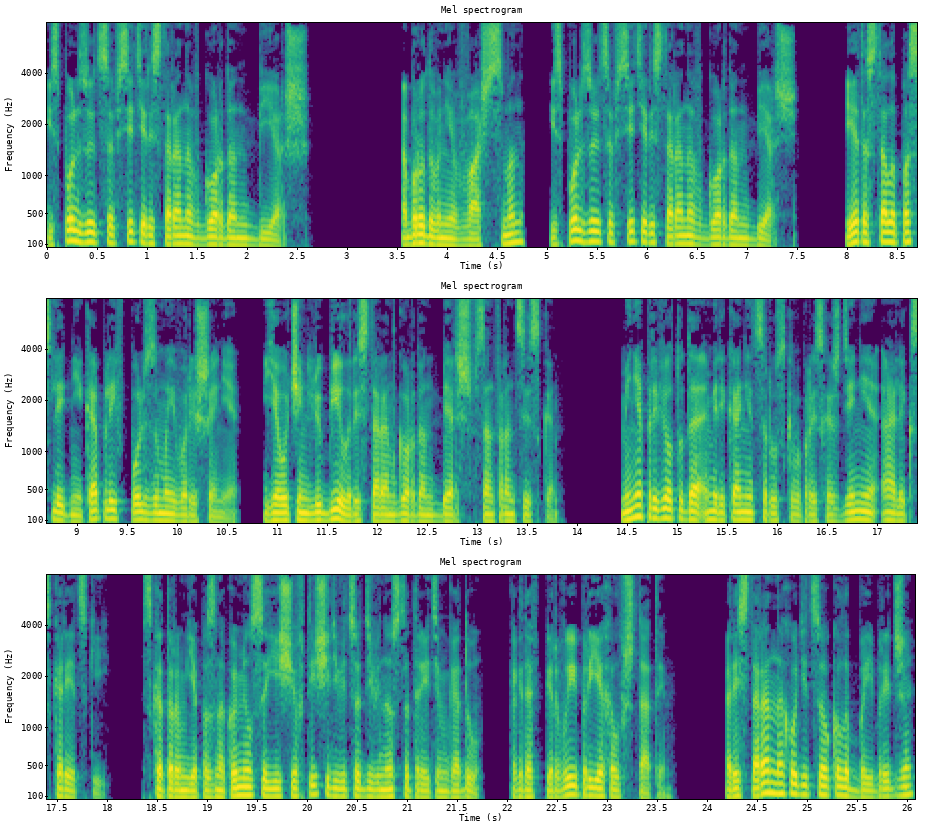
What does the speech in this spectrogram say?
используется в сети ресторанов Гордон Бирш. Оборудование Вашсман используется в сети ресторанов Гордон Берш. И это стало последней каплей в пользу моего решения. Я очень любил ресторан Гордон Берш в Сан-Франциско. Меня привел туда американец русского происхождения Алекс Корецкий, с которым я познакомился еще в 1993 году, когда впервые приехал в Штаты. Ресторан находится около Бейбриджа,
